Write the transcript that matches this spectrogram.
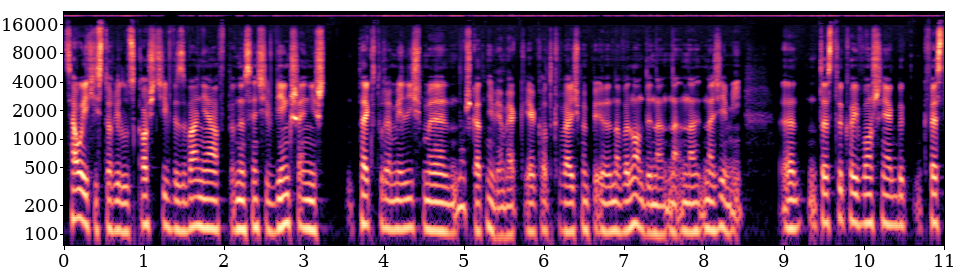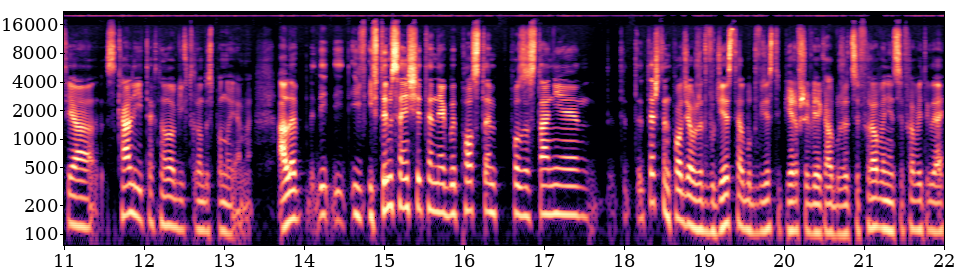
całej historii ludzkości wyzwania w pewnym sensie większe niż te, które mieliśmy, na przykład, nie wiem, jak, jak odkrywaliśmy nowe lądy na, na, na Ziemi. E, to jest tylko i wyłącznie jakby kwestia skali technologii, którą dysponujemy. Ale i, i, i w tym sensie ten jakby postęp pozostanie, też ten podział, że XX albo XXI wiek, albo że cyfrowy, niecyfrowy i tak dalej,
